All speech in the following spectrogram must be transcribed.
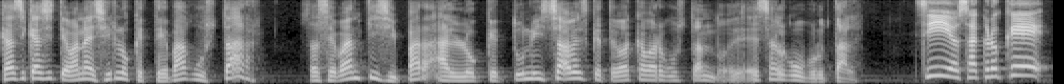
casi casi te van a decir lo que te va a gustar. O sea, se va a anticipar a lo que tú ni sabes que te va a acabar gustando. Es algo brutal. Sí, o sea, creo que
